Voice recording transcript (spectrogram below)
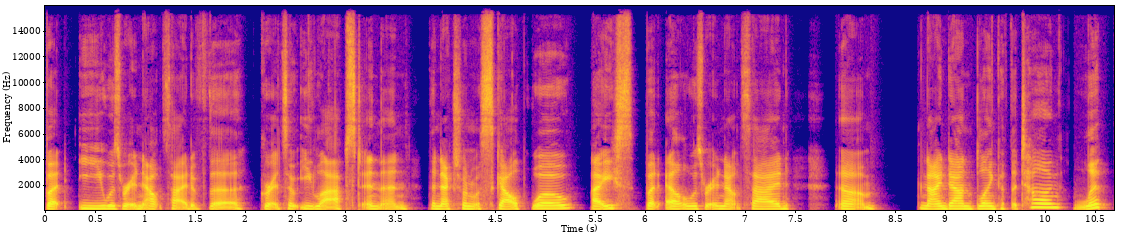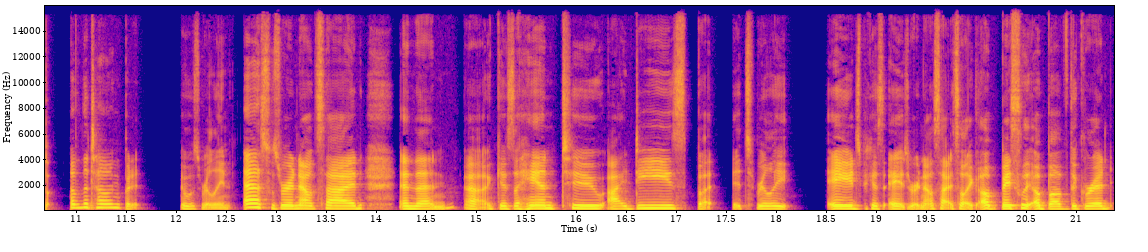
but E was written outside of the grid. So E lapsed. And then the next one was scalp woe, ice, but L was written outside. Um, nine down, blank of the tongue, lip of the tongue, but it, it was really an S was written outside. And then uh, gives a hand to IDs, but it's really AIDS because A is written outside. So like uh, basically above the grid,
